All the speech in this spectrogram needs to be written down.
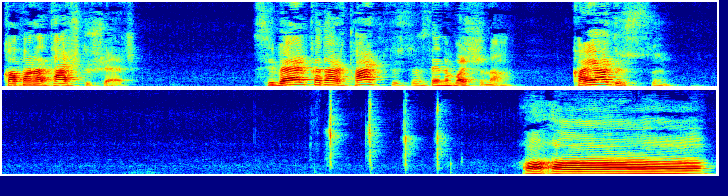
kafana taş düşer. Sibel kadar taş düşsün senin başına. Kaya düşsün. Aa!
